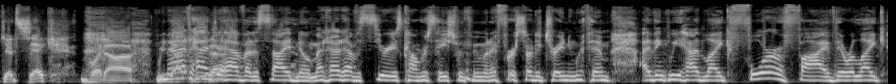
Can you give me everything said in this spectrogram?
get sick. But uh, Matt had to have, at a side note, Matt had to have a serious conversation with me when I first started training with him. I think we had like four or five. They were like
